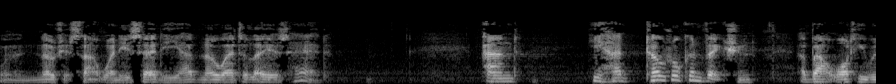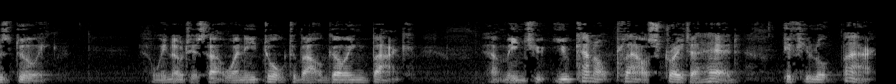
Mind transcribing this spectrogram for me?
Notice that when he said he had nowhere to lay his head. And he had total conviction about what he was doing. We notice that when he talked about going back. That means you, you cannot plough straight ahead if you look back.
